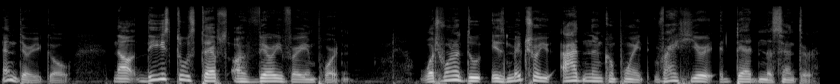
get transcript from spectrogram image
And there you go. Now these two steps are very, very important. What you want to do is make sure you add an anchor point right here dead in the center.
